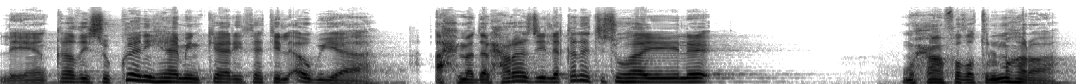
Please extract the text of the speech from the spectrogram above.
لإنقاذ سكانها من كارثة الأوبية أحمد الحرازي لقناة سهيل محافظة المهرة.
